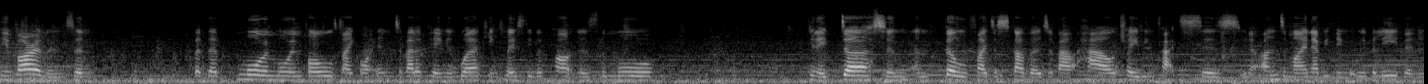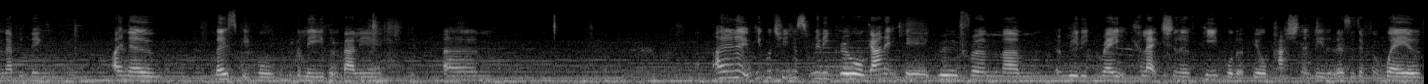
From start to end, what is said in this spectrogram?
the environment and but the more and more involved I got in developing and working closely with partners, the more you know dirt and, and filth I discovered about how trading practices you know undermine everything that we believe in and everything I know most people believe and value. Um, I don't know, People Tree just really grew organically. It grew from um, a really great collection of people that feel passionately that there's a different way of,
